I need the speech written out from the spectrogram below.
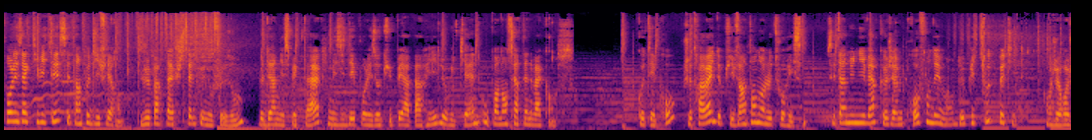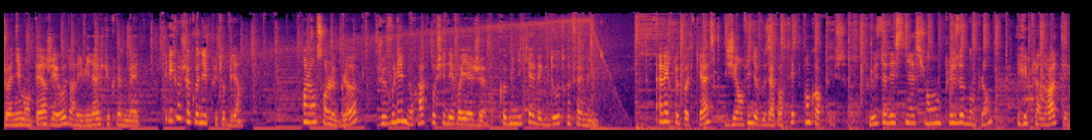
Pour les activités, c'est un peu différent. Je partage celles que nous faisons, le dernier spectacle, mes idées pour les occuper à Paris, le week-end ou pendant certaines vacances. Côté pro, je travaille depuis 20 ans dans le tourisme. C'est un univers que j'aime profondément depuis toute petite, quand je rejoignais mon père Géo dans les villages du Club Med, et que je connais plutôt bien. En lançant le blog, je voulais me rapprocher des voyageurs, communiquer avec d'autres familles, avec le podcast, j'ai envie de vous apporter encore plus. Plus de destinations, plus de bons plans et plein de ratés.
